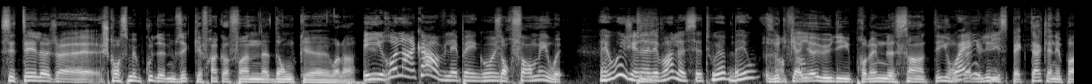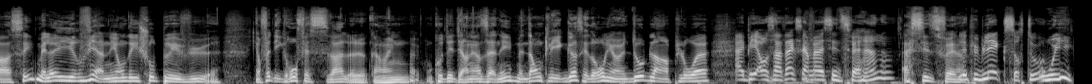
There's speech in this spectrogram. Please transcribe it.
c'était là, je, je consommais beaucoup de musique francophone, donc euh, voilà. Et il roule encore, vilain pingouin? Ils sont reformés, oui. Ben oui, je viens d'aller voir le site web. Ben oui. Rudy Caillat a eu des problèmes de santé. Ils ont Ouais, annulé puis- les spectacles l'année passée, mais là, ils reviennent. Ils ont des shows de prévus. Euh, Ils ont fait des gros festivals, là, quand même, au cours des dernières années. Mais donc, les gars, c'est drôle, il y a un double emploi Ah, puis on s'entend que c'est quand même assez différent, là. assez différent. Le public, surtout. Oui,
